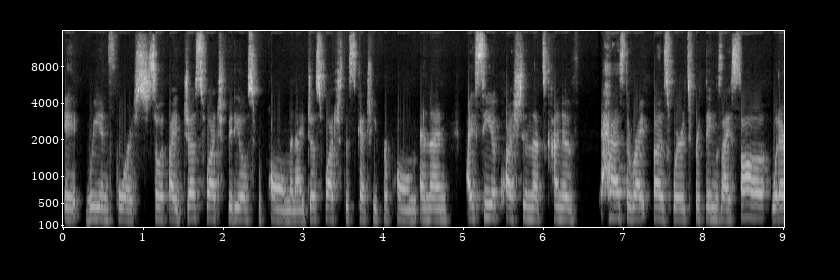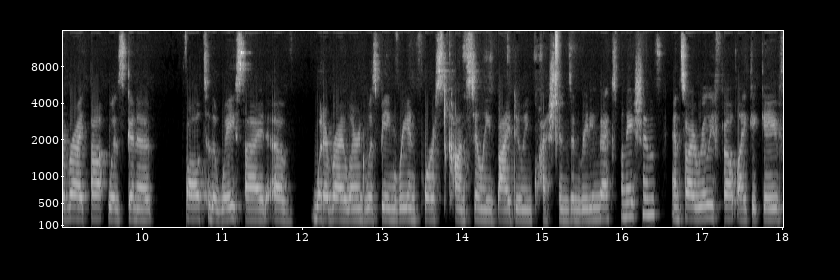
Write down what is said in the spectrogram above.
it reinforced. So if I just watch videos for pulm and I just watch the sketchy for pulm, and then I see a question that's kind of has the right buzzwords for things I saw, whatever I thought was going to fall to the wayside of whatever I learned was being reinforced constantly by doing questions and reading the explanations. And so I really felt like it gave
